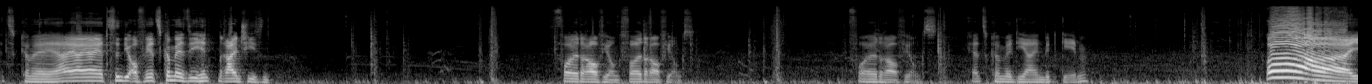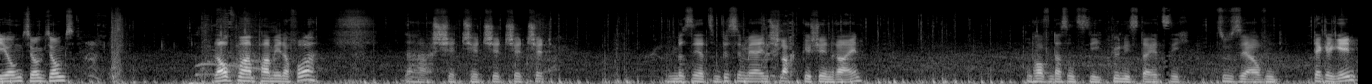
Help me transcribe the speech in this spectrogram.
Jetzt können wir, ja, ja, ja, jetzt sind die offen. Jetzt können wir sie hinten reinschießen. Voll drauf, Jungs, voll drauf, Jungs. Voll drauf, Jungs. Jetzt können wir die einen mitgeben. Ah, Jungs, Jungs, Jungs. Lauf mal ein paar Meter vor. Ah, shit, shit, shit, shit, shit. Wir müssen jetzt ein bisschen mehr ins Schlachtgeschehen rein. Und hoffen, dass uns die Goonies da jetzt nicht zu sehr auf den Deckel gehen.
